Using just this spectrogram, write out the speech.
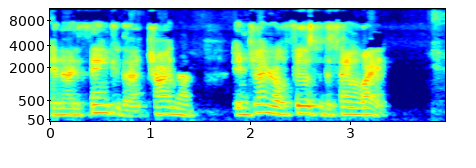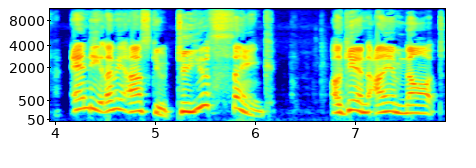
And I think that China, in general, feels the same way. Andy, let me ask you, do you think, again, I am not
